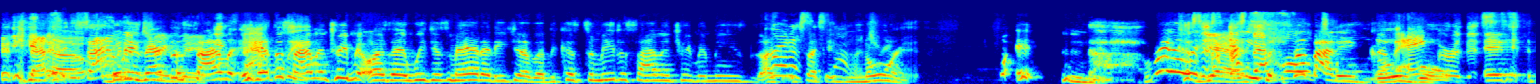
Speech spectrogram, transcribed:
That's you know. silent but is that the treatment. silent? Is that the silent treatment, or is that we just mad at each other? Because to me, the silent treatment means like Girl, it's that's like ignoring. treatment. What? It, no, 'Cause really? it's, Yes. It's that whole somebody tone Google. of anger that's It's sitting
